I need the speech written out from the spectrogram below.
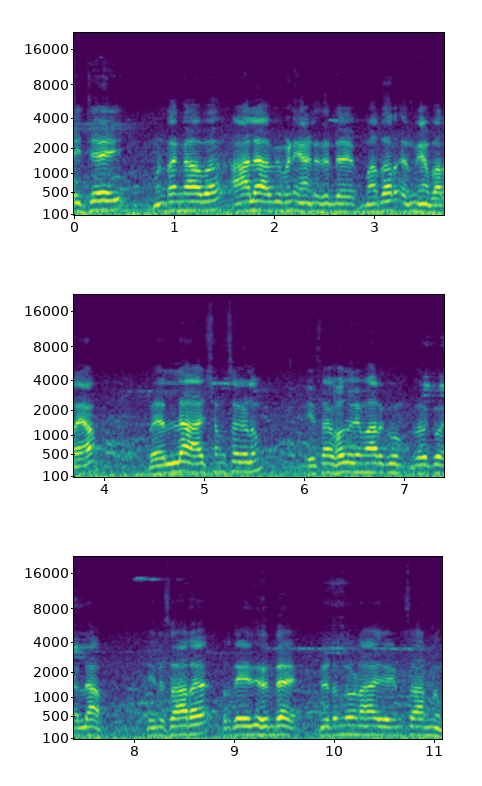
I T I Mundankavu Ala വിപണിയാണ് ഇതിന്റെ മദർ എന്ന് ഞാൻ പറയാം. അപ്പോൾ എല്ലാ ആശംസകളും ഈ സഹോദരിമാർക്കും ഇവർക്കും എല്ലാം. ഇനി സാറ് പ്രത്യേകിച്ച് ഇതിന്റെ നെടുന്തൂണായ ജെയിം സാറിനും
